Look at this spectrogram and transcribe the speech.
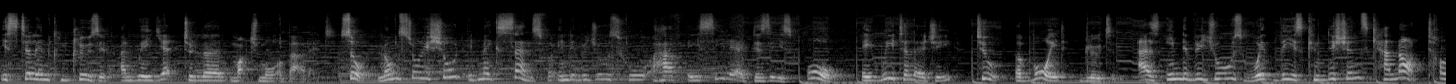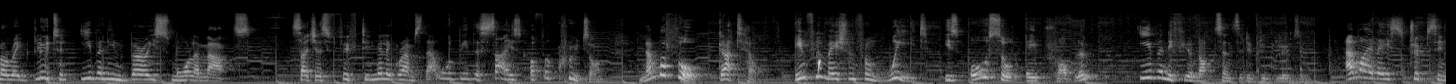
is still inconclusive and we're yet to learn much more about it. So, long story short, it makes sense for individuals who have a celiac disease or a wheat allergy to avoid gluten, as individuals with these conditions cannot tolerate gluten even in very small amounts such as 50 milligrams, that would be the size of a crouton. Number 4. Gut health. Inflammation from wheat is also a problem even if you're not sensitive to gluten. Amylase trypsin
